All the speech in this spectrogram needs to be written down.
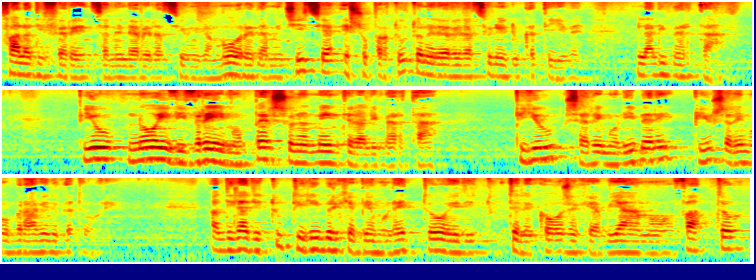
fa la differenza nelle relazioni d'amore, d'amicizia e soprattutto nelle relazioni educative, la libertà. Più noi vivremo personalmente la libertà, più saremo liberi, più saremo bravi educatori. Al di là di tutti i libri che abbiamo letto e di tutte le cose che abbiamo fatto,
